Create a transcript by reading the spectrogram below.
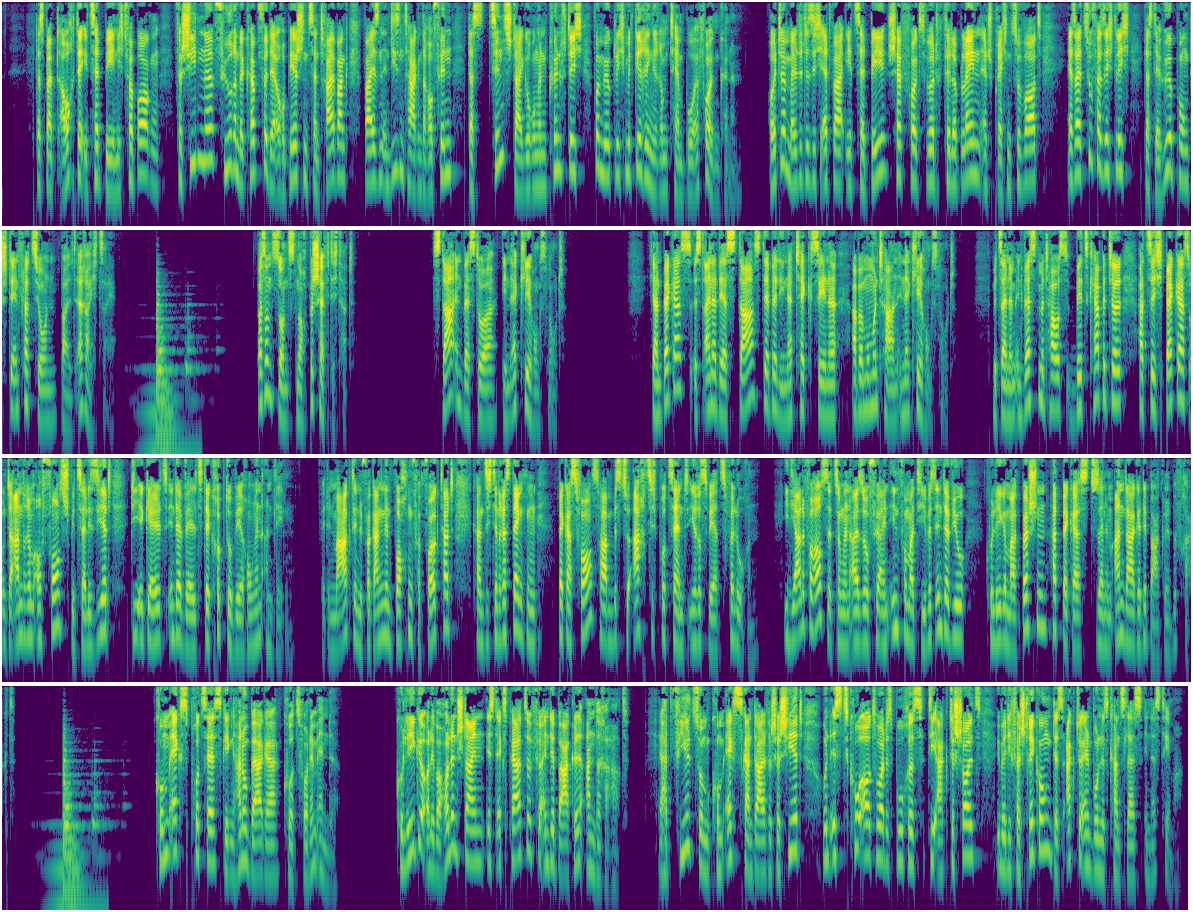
Das bleibt auch der EZB nicht verborgen. Verschiedene führende Köpfe der Europäischen Zentralbank weisen in diesen Tagen darauf hin, dass Zinssteigerungen künftig womöglich mit geringerem Tempo erfolgen können. Heute meldete sich etwa EZB-Chefvolkswirt Philip Lane entsprechend zu Wort. Er sei zuversichtlich, dass der Höhepunkt der Inflation bald erreicht sei. Was uns sonst noch beschäftigt hat. Star-Investor in Erklärungsnot. Jan Beckers ist einer der Stars der Berliner Tech-Szene, aber momentan in Erklärungsnot. Mit seinem Investmenthaus Bit Capital hat sich Beckers unter anderem auf Fonds spezialisiert, die ihr Geld in der Welt der Kryptowährungen anlegen. Wer den Markt in den vergangenen Wochen verfolgt hat, kann sich den Rest denken. Beckers Fonds haben bis zu 80 Prozent ihres Werts verloren. Ideale Voraussetzungen also für ein informatives Interview. Kollege Mark Böschen hat Beckers zu seinem Anlagedebakel befragt. Cum-Ex-Prozess gegen Hanno Berger kurz vor dem Ende. Kollege Oliver Hollenstein ist Experte für ein Debakel anderer Art. Er hat viel zum Cum-Ex-Skandal recherchiert und ist Co-Autor des Buches Die Akte Scholz über die Verstrickung des aktuellen Bundeskanzlers in das Thema.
